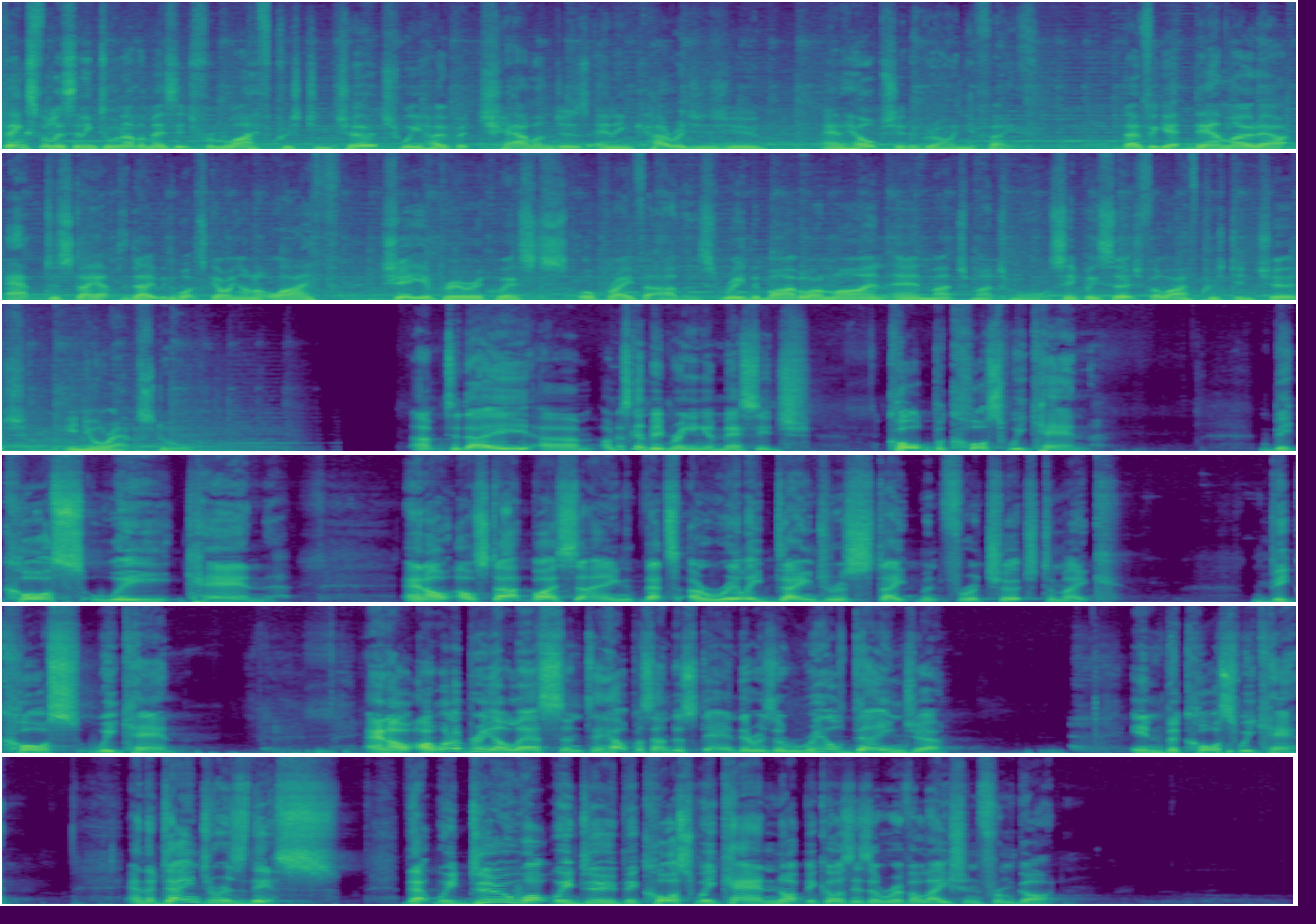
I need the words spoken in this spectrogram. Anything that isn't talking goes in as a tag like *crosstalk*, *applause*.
Thanks for listening to another message from Life Christian Church. We hope it challenges and encourages you and helps you to grow in your faith. Don't forget, download our app to stay up to date with what's going on at Life, share your prayer requests, or pray for others. Read the Bible online and much, much more. Simply search for Life Christian Church in your app store. Um, today, um, I'm just going to be bringing a message called Because We Can. Because We Can. And I'll, I'll start by saying that's a really dangerous statement for a church to make because we can. And I, I want to bring a lesson to help us understand there is a real danger in because we can. And the danger is this that we do what we do because we can, not because there's a revelation from God.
